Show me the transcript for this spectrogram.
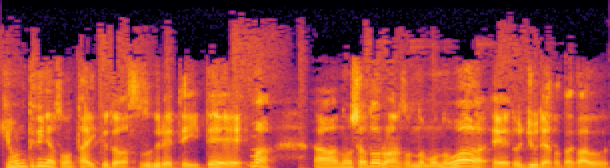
基本的にはその耐久度が優れていて、まあ、あの、シャドウランそのものは、えっ、ー、と、銃で戦う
